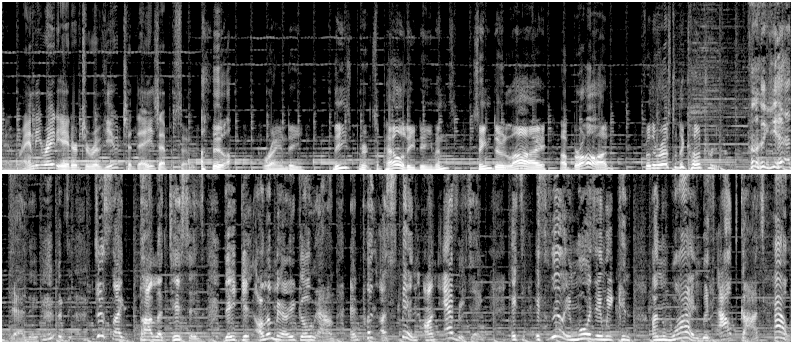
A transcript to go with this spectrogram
and Randy Radiator to review today's episode. Randy, these principality demons seem to lie abroad for the rest of the country. yeah, Daddy. Just like politicians, they get on a merry-go-round and put a spin on everything. It's, it's really more than we can unwind without God's help.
